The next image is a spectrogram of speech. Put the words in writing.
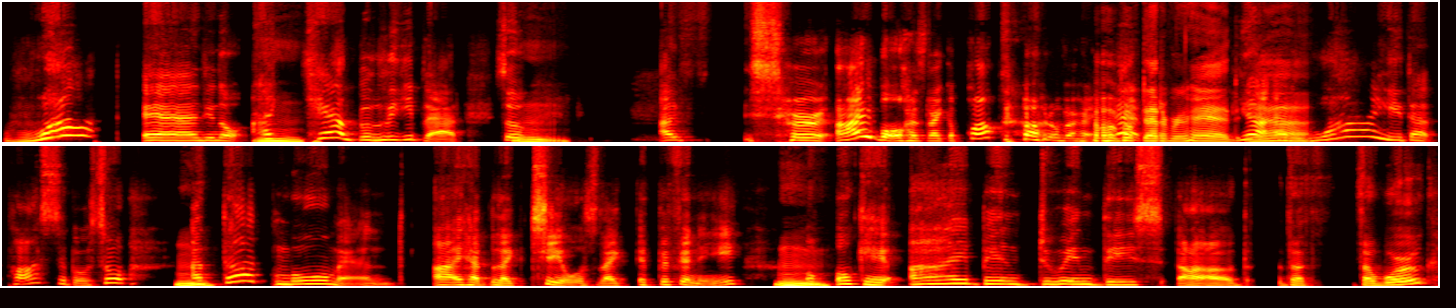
"What?" And you know, I Mm. can't believe that. So Mm. I, her eyeball has like a popped out of her head. Oh, popped out of her head. Yeah, Yeah. and why is that possible? So Mm. at that moment, I had like chills, like epiphany. Mm. Oh, okay, I've been doing this, uh, the the work,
